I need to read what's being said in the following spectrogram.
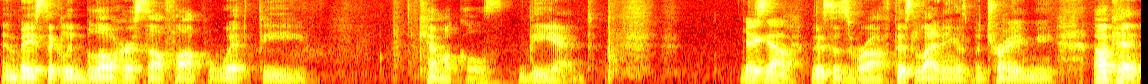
and basically blow herself up with the chemicals. The end. There you go. This is rough. This lighting is betraying me. Okay,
